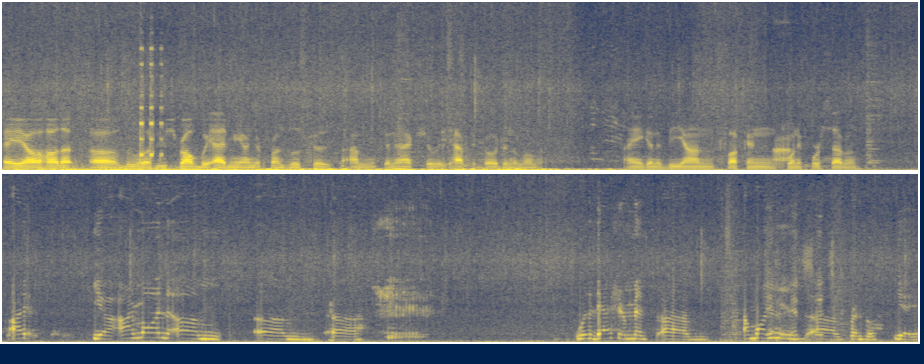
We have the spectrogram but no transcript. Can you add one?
Hey yo, hold up. Uh, Lula, you should probably add me on your friends list because I'm gonna actually have to go in the moment. I ain't gonna be on fucking 24/7. I. Yeah, I'm on, um, um, uh. With a dash of mints, um. I'm on Yeah, his, it's- uh, it's- friends list. Yeah, yeah.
